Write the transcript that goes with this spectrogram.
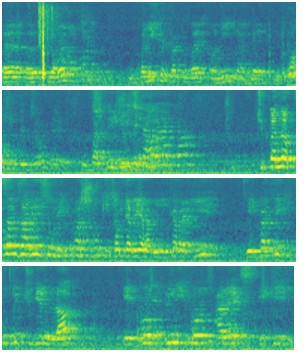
euh, Florent, vous croyez que quand on va être en ligne avec les trois ou Patrick, je sais pas. Tu panotes sans arrêt sur les trois chevaux qui sont derrière avec les cavaliers. Et Patrick, il faudrait que tu viennes là et prendre uniquement Alex et Kelly.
